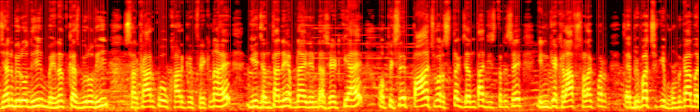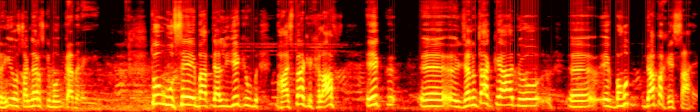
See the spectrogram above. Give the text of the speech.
जन विरोधी मेहनत कश विरोधी सरकार को उखाड़ के फेंकना है। ये जनता ने अपना एजेंडा सेट किया है और पिछले पाँच वर्ष तक जनता जिस तरह से इनके खिलाफ सड़क पर विपक्ष की भूमिका में रही और संघर्ष की भूमिका में रही। तो उससे बात जान लीजिए कि भाजपा के खिलाफ एक जनता का जो एक बहुत व्यापक हिस्सा है।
